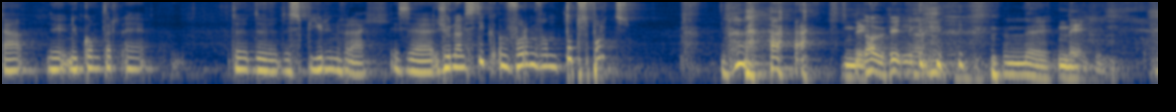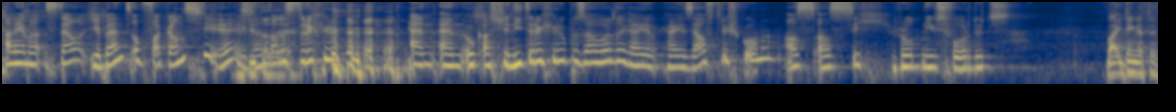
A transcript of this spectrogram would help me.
ja, nu, nu komt er eh, de, de, de spierenvraag. Is eh, journalistiek een vorm van topsport? Nee. Dat weet ik. Nee. Nee. Alleen maar stel, je bent op vakantie, hè? je bent dat, al eens hè. teruggeroepen. en, en ook als je niet teruggeroepen zou worden, ga je, ga je zelf terugkomen als, als zich rood nieuws voordoet. Maar ik denk dat er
